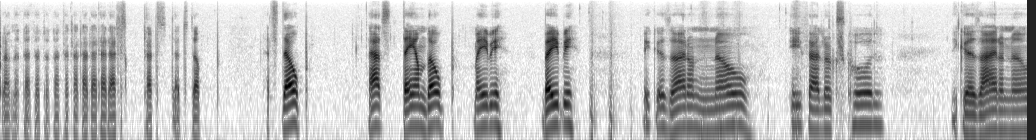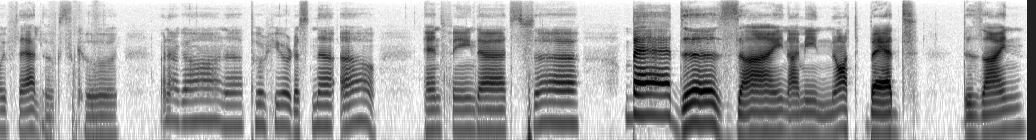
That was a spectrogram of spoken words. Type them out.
That's that's that's dope. That's dope. That's damn dope. Maybe, baby. Because I don't know if that looks cool. Because I don't know if that looks cool. But I'm gonna put here the snow and think that's a bad design. I mean, not bad design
